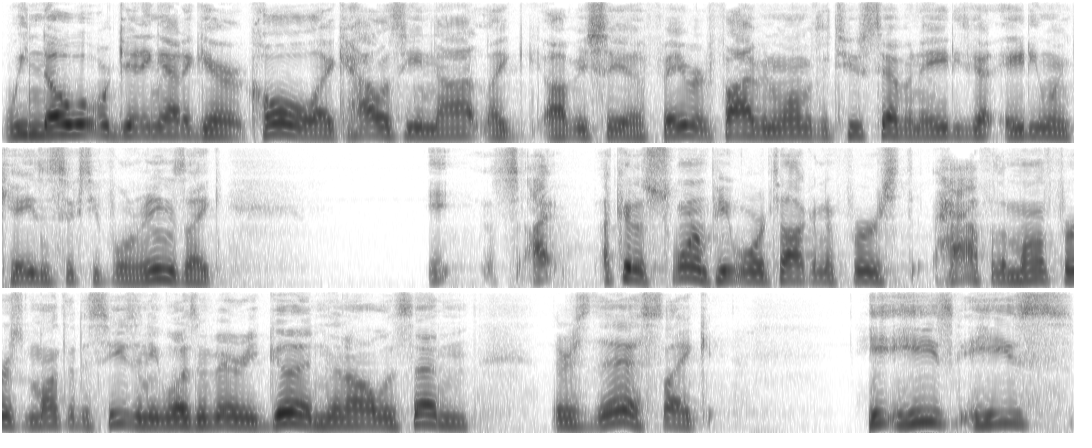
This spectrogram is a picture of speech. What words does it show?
we know what we're getting out of Gerrit Cole. Like, how is he not like obviously a favorite? Five and one with a two seven eight. He's got eighty one Ks and sixty four innings. Like, it, I I could have sworn people were talking the first half of the month, first month of the season, he wasn't very good, and then all of a sudden there's this. Like, he he's he's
